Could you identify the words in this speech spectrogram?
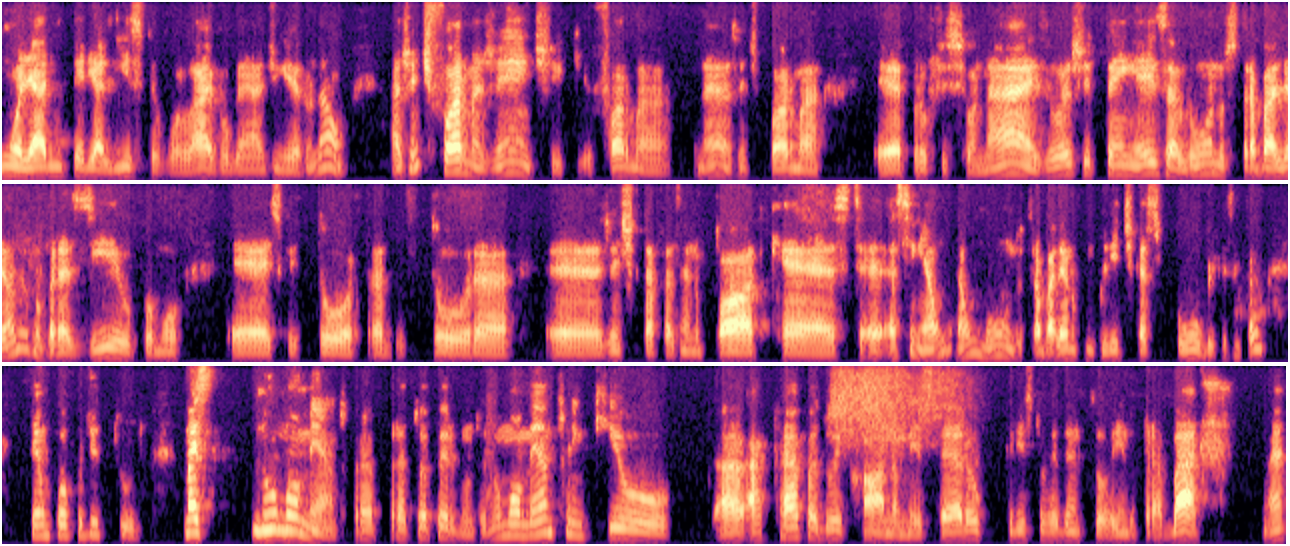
um olhar imperialista, eu vou lá e vou ganhar dinheiro. Não, a gente forma gente, forma, né, a gente forma é, profissionais. Hoje tem ex-alunos trabalhando no Brasil como é, escritor, tradutora, é, gente que está fazendo podcast. É, assim, é um, é um mundo trabalhando com políticas públicas. Então, tem um pouco de tudo. Mas no momento, para a tua pergunta, no momento em que o, a, a, capa do Economist era o Cristo Redentor indo para baixo, né?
